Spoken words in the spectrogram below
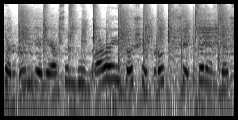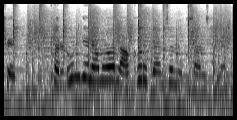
खरडून गेले असून भुमराळा इथं शेकडो शेतकऱ्यांचं शेत खरडून गेल्यामुळे लाखो रुपयांचं नुकसान झालं.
